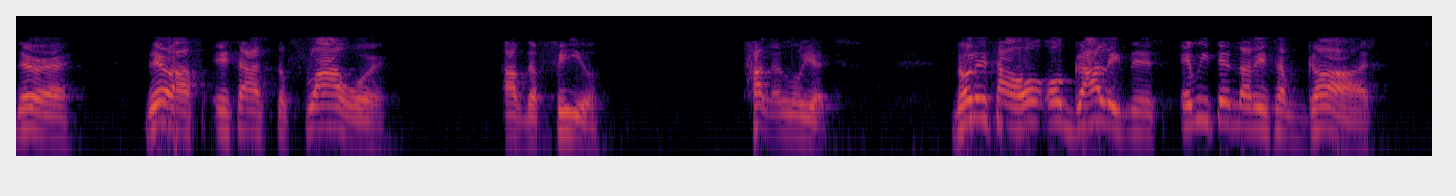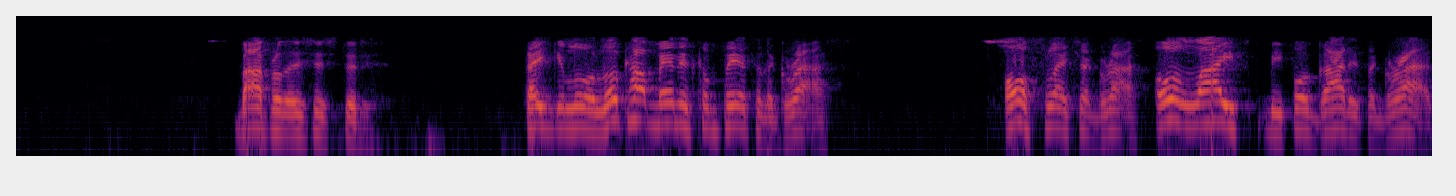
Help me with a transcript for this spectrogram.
there, thereof is as the flower of the field. Hallelujah. Notice how all, all godliness, everything that is of God, my brother and sister, Thank you, Lord. Look how man is compared to the grass. All flesh are grass. All life before God is the grass.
